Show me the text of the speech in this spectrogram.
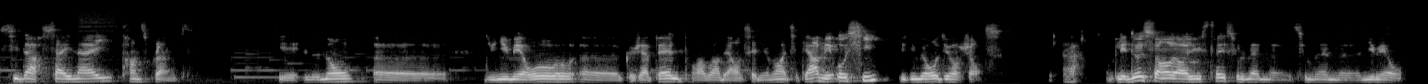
Sidar Sinai Transplant, qui est le nom euh, du numéro euh, que j'appelle pour avoir des renseignements, etc., mais aussi du numéro d'urgence. Ah. Donc les deux sont enregistrés sous le même, sous le même euh, numéro.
